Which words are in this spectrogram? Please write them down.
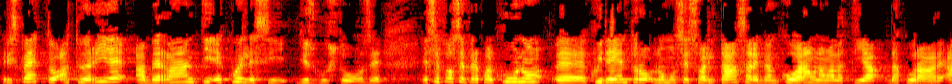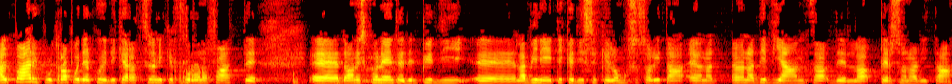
rispetto a teorie aberranti e quelle sì disgustose. E se fosse per qualcuno eh, qui dentro l'omosessualità sarebbe ancora una malattia da curare, al pari purtroppo di alcune dichiarazioni che furono fatte eh, da un esponente del PD, eh, Labinetti, che disse che l'omosessualità è è una devianza della personalità.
